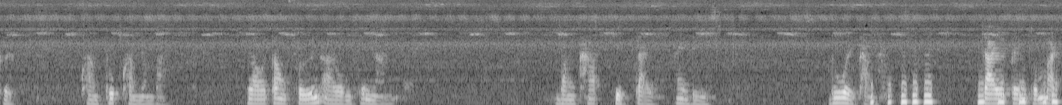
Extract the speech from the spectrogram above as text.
เกิดความทุกข์ความลำบาก เราต้องฝืนอารมณ์เช่นนั้น บังคับจิตใจให้ดี ด้วยธรรมใจเป็นสมบัติ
